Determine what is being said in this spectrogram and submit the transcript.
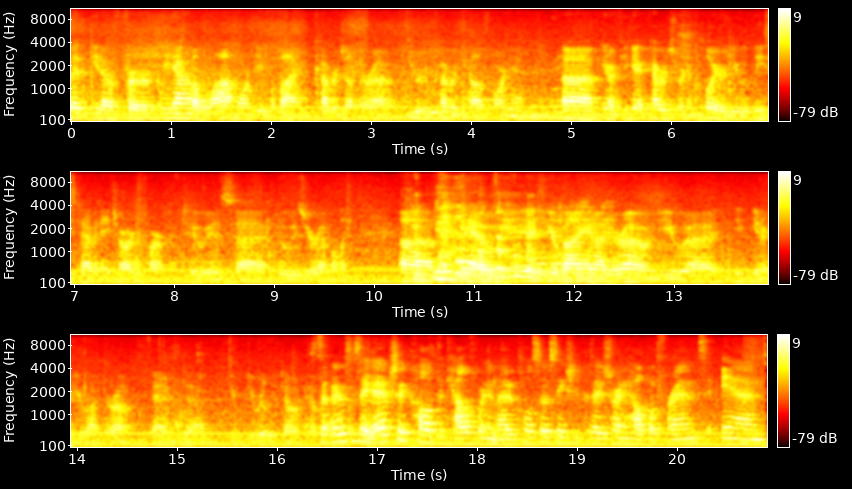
but, you know, for, we now have a lot more people buying coverage on their own through Covered California. Um, You know, if you get coverage through an employer, you at least have an HR department who is, uh, who is your Emily. Um, You know, if you're buying it on your own, you, uh, you- you know, you're on your own, and um, you you really don't have. So I was gonna say, I actually called the California Medical Association because I was trying to help a friend, and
